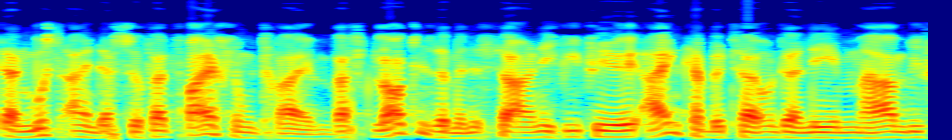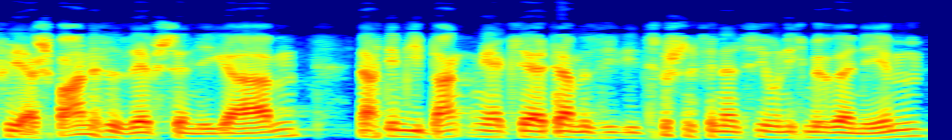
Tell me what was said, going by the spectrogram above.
dann muss einen das zur Verzweiflung treiben. Was glaubt dieser Minister eigentlich, wie viel Eigenkapitalunternehmen haben, wie viel Ersparnisse Selbstständige haben, nachdem die Banken erklärt haben, dass sie die Zwischenfinanzierung nicht mehr übernehmen?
